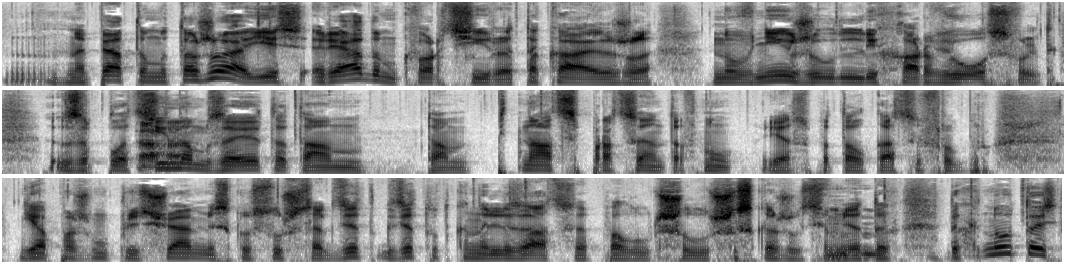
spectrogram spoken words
на пятом этаже, а есть рядом квартира такая же, но в ней жил Ли Харви Освальд, заплати ага. нам за это там там 15%, ну, я с потолка цифру беру, я пожму плечами и скажу, слушайте, а где, где тут канализация получше, лучше скажите мне. Да, да, ну, то есть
